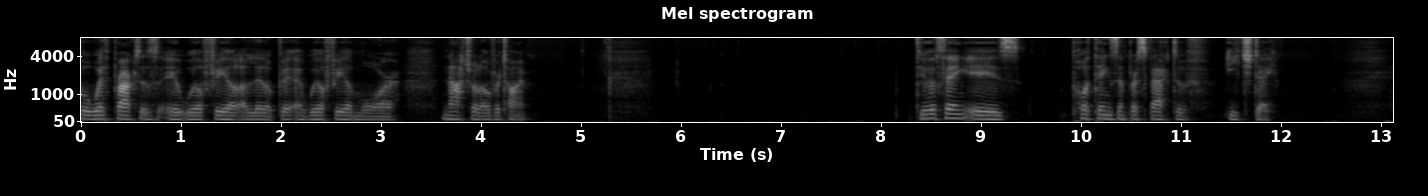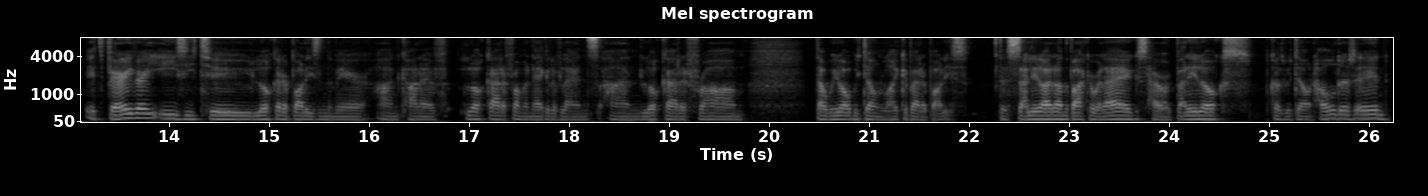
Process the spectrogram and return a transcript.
But with practice, it will feel a little bit, it will feel more natural over time. The other thing is put things in perspective each day. It's very very easy to look at our bodies in the mirror and kind of look at it from a negative lens and look at it from that we what we don't like about our bodies. The cellulite on the back of our legs how our belly looks because we don't hold it in.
